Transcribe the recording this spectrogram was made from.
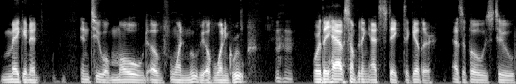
making it into a mode of one movie of one group Mhm. where they have something at stake together as opposed to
